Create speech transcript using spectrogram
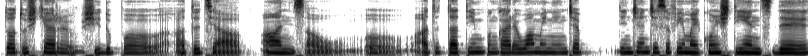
Totuși, chiar și după atâția ani sau uh, atâta timp în care oamenii încep din ce în ce să fie mai conștienți de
